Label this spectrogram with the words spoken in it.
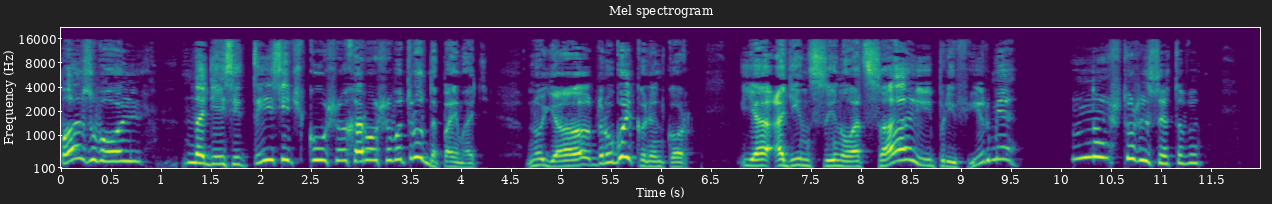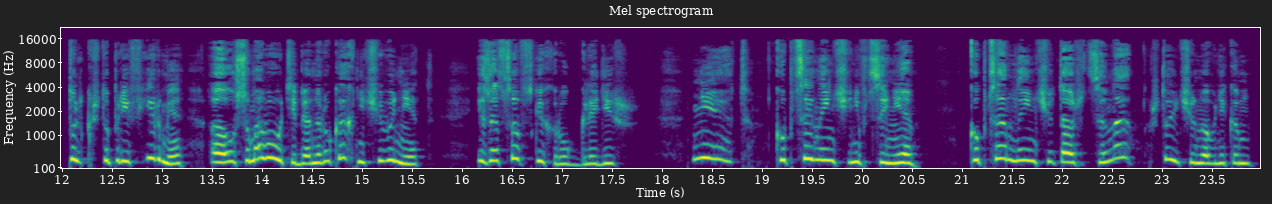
Позволь, на десять тысяч куша хорошего трудно поймать но я другой коленкор. Я один сын у отца и при фирме. Ну и что же из этого? Только что при фирме, а у самого у тебя на руках ничего нет. Из отцовских рук глядишь. Нет, купцы нынче не в цене. Купцам нынче та же цена, что и чиновникам.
